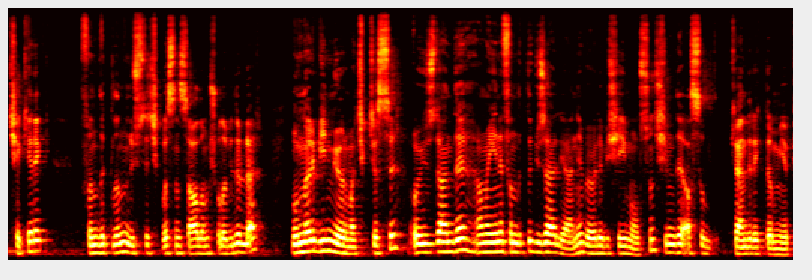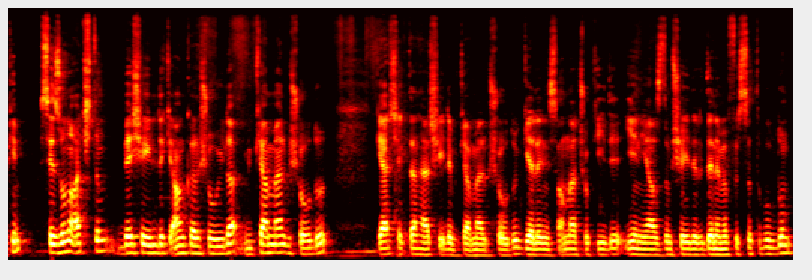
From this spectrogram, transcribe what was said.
çekerek fındıklının üste çıkmasını sağlamış olabilirler. Bunları bilmiyorum açıkçası. O yüzden de ama yeni fındıklı güzel yani. Böyle bir şeyim olsun. Şimdi asıl kendi reklamımı yapayım. Sezonu açtım. 5 Eylül'deki Ankara şovuyla. Mükemmel bir şovdu. Gerçekten her şeyle mükemmel bir şovdu. Gelen insanlar çok iyiydi. Yeni yazdığım şeyleri deneme fırsatı buldum.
